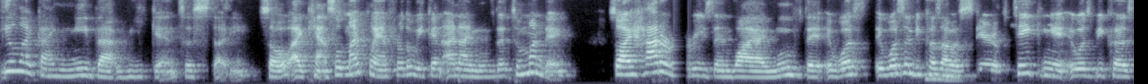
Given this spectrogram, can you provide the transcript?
feel like i need that weekend to study. So i canceled my plan for the weekend and i moved it to monday so i had a reason why i moved it. It was it wasn't because i mm-hmm. was scared of taking it. It was because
